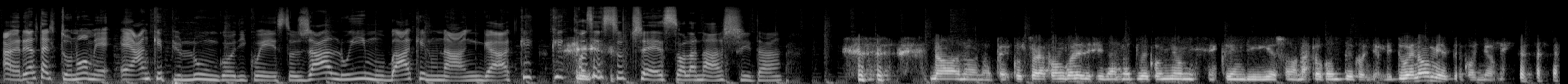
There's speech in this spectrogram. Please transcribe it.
Ah, in realtà il tuo nome è anche più lungo di questo, Jean-Louis Mubake Lunanga. Che, che Sì. cosa è successo alla nascita? no, no, no, per cultura congolese si danno due cognomi e quindi io sono nato con due cognomi, due nomi e due cognomi.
